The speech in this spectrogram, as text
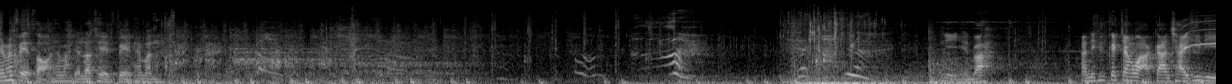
ให้มันเฟสสองใช่ปะเดี๋ยวเราเทรดเฟสให้มัน นี่เห็นปะอันนี้คือจังหวะการใช้ที่ดี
